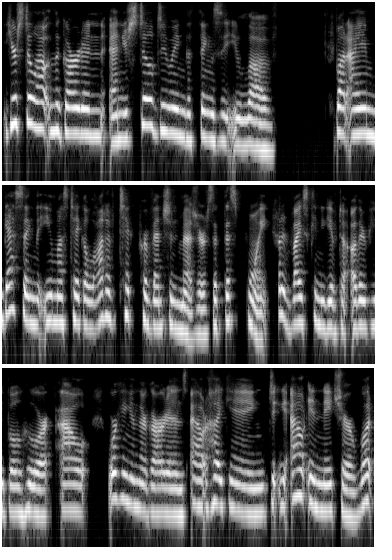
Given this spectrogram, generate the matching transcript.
you're still out in the garden and you're still doing the things that you love. But I am guessing that you must take a lot of tick prevention measures at this point. What advice can you give to other people who are out working in their gardens, out hiking, out in nature? What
